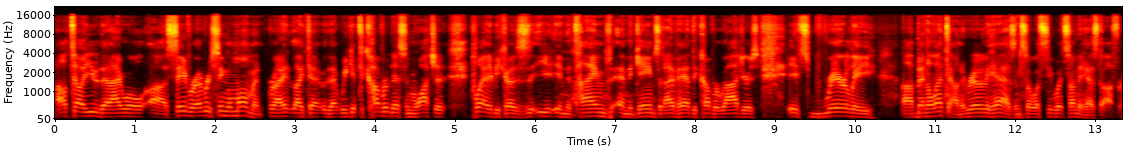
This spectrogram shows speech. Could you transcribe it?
I'll tell you that I will uh, savor every single moment, right? Like that that we get to cover this and watch it play because in the times and the games that I've had to cover Rodgers, it's rarely uh, been a letdown. It rarely has. And so let's see what Sunday has to offer.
